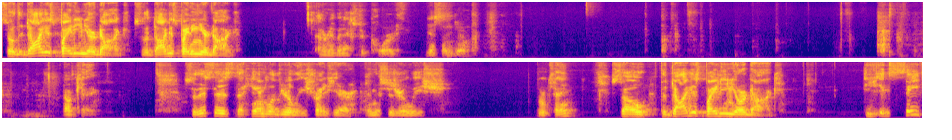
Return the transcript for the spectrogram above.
so the dog is biting your dog. So the dog is biting your dog. I don't have an extra cord. Yes, I do. Okay. So this is the handle of your leash right here, and this is your leash. Okay. So the dog is biting your dog. It's safe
